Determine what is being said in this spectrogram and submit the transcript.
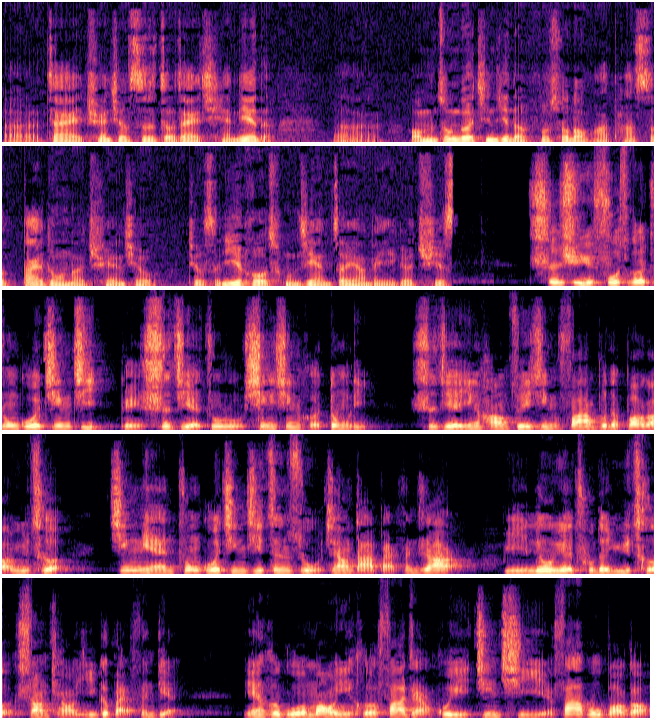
呃，在全球是走在前列的。呃，我们中国经济的复苏的话，它是带动了全球就是疫后重建这样的一个趋势。持续复苏的中国经济给世界注入信心和动力。世界银行最近发布的报告预测，今年中国经济增速将达百分之二，比六月初的预测上调一个百分点。联合国贸易和发展会议近期也发布报告，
